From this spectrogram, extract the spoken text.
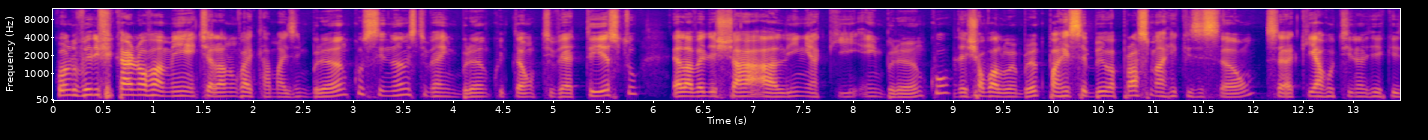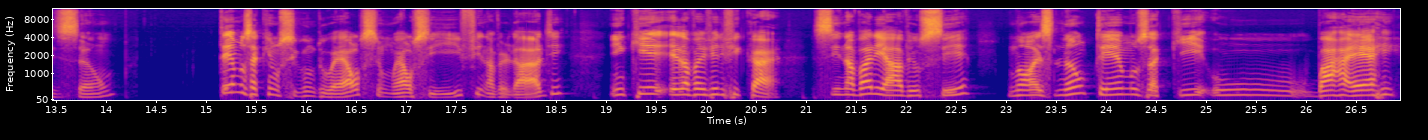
Quando verificar novamente, ela não vai estar mais em branco. Se não estiver em branco, então tiver texto, ela vai deixar a linha aqui em branco, deixar o valor em branco para receber a próxima requisição. Essa aqui é a rotina de requisição. Temos aqui um segundo else, um else if, na verdade, em que ela vai verificar se na variável C nós não temos aqui o barra R,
